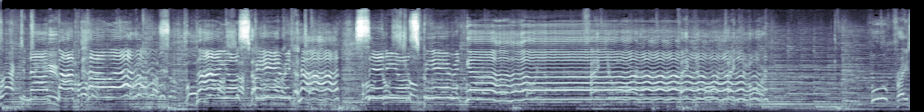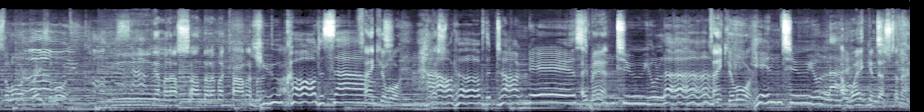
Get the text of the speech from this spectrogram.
attracted Not to you. by Oh, power. By your spirit, God. Send your spirit, Thank you, Lord. Thank you, Lord. Thank you, Lord. Ooh, praise the Lord. Praise the Lord. You called us out. Thank you, Lord. Yes. Out of the darkness. Amen. Into your love. Thank you, Lord. Into your light. Awakened us tonight.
